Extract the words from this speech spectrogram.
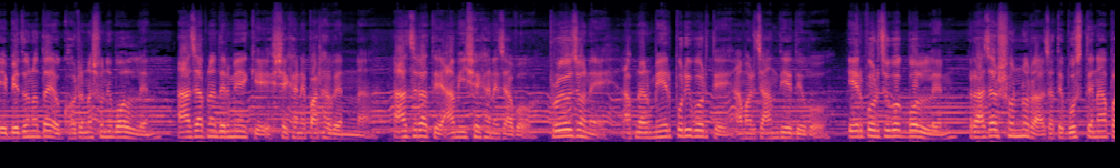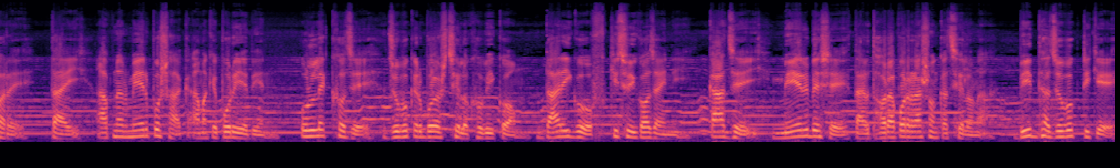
এ বেদনাদায়ক ঘটনা শুনে বললেন, আজ আপনাদের মেয়েকে সেখানে পাঠাবেন না। আজ রাতে আমি সেখানে যাব। প্রয়োজনে আপনার মেয়ের পরিবর্তে আমার জান দিয়ে দেব। এরপর যুবক বললেন, রাজার সৈন্যরা যাতে বুঝতে না পারে, তাই আপনার মেয়ের পোশাক আমাকে পরিয়ে দিন। উল্লেখ্য যে, যুবকের বয়স ছিল খুবই কম। দাড়ি গোফ কিছুই গজায়নি। কাজেই মেয়ের বেশে তার ধরা পড়ার আশঙ্কা ছিল না। বৃদ্ধা যুবকটিকে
